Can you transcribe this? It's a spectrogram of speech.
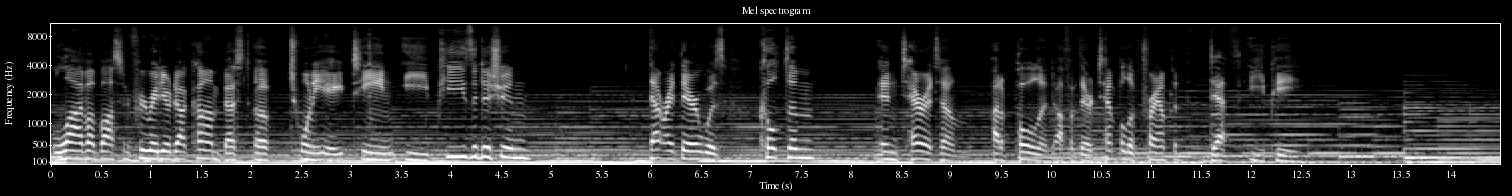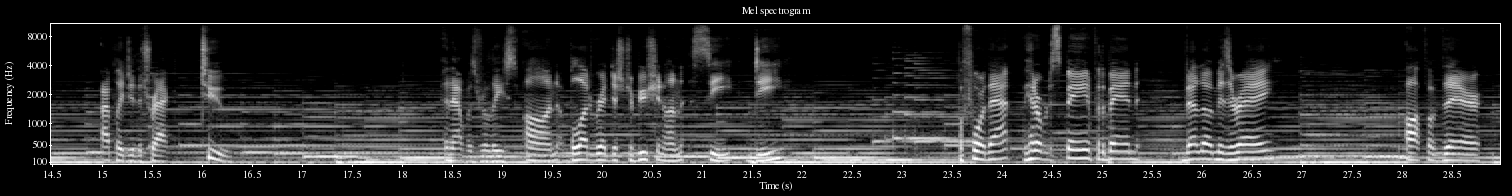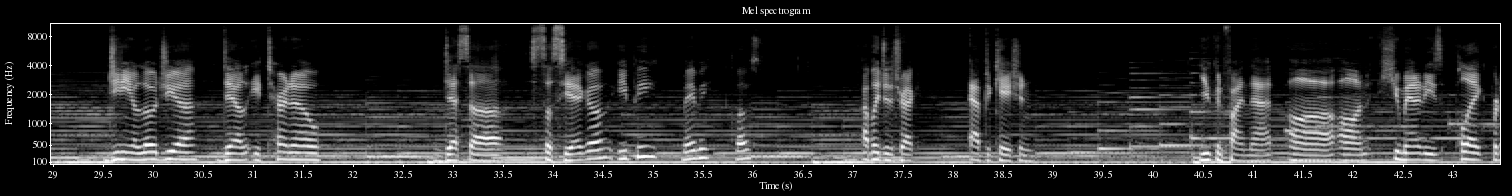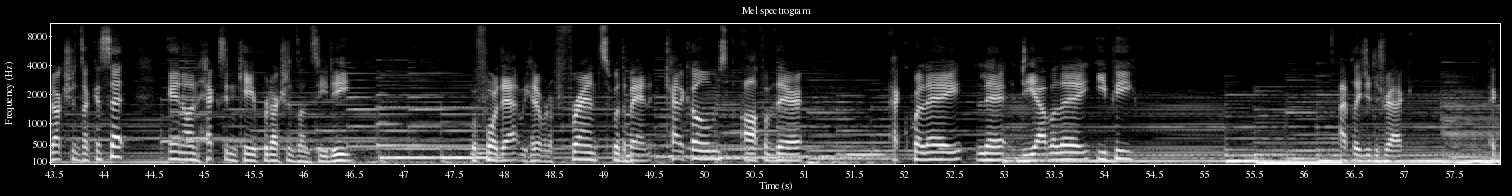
live on BostonFreeRadio.com. Best of 2018 EPs edition. That right there was Cultum Enteritum out of Poland, off of their Temple of Triumphant Death EP. I played you the track two, and that was released on Blood Red Distribution on CD. Before that, we head over to Spain for the band Velo Miserere off of their Genealogia del Eterno Desasosiego EP, maybe? Close? I played you the track Abdication. You can find that uh, on Humanity's Plague Productions on cassette and on Hexen Cave Productions on CD. Before that, we head over to France with the band Catacombs off of their Aquile Le Diabole EP. I played you the track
